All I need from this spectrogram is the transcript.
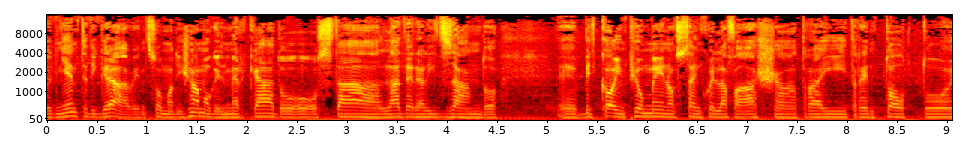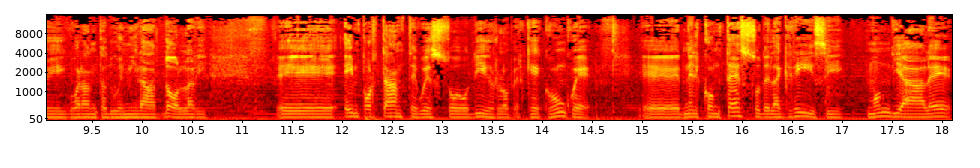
eh, niente di grave, insomma diciamo che il mercato sta lateralizzando, Eh, Bitcoin più o meno sta in quella fascia tra i 38 e i 42 mila dollari. E- è importante questo dirlo perché comunque eh, nel contesto della crisi mondiale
